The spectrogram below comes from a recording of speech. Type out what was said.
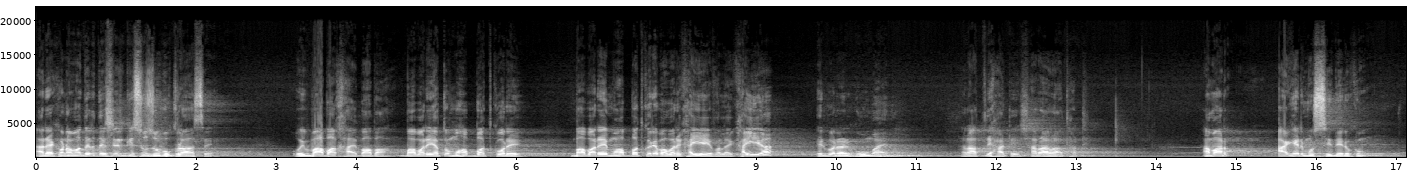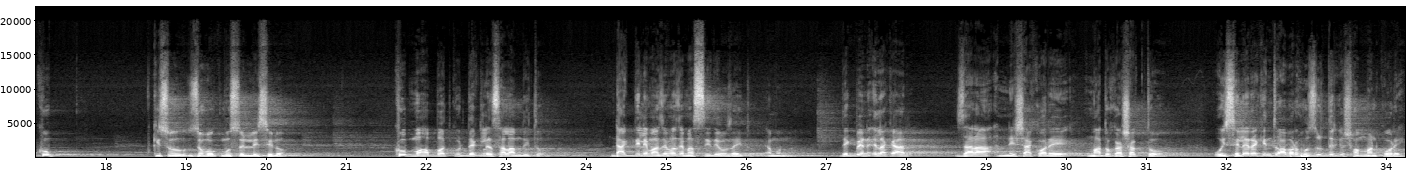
আর এখন আমাদের দেশের কিছু যুবকরা আছে। ওই বাবা খায়, বাবা। বাবারে এত মহব্বত করে। বাবারে মহব্বত করে বাবারে খাইয়ে ফেলায়। খাইয়া এরপর আর ঘুমায় না। রাত্রে হাঁটে, সারা রাত হাঁটে। আমার আগের মসজিদে এরকম খুব কিছু যুবক মুসল্লি ছিল। খুব মহব্বত করে, দেখলে সালাম দিত। ডাক দিলে মাঝে মাঝে মসজিদেও যাইতো, এমন না। দেখবেন এলাকার যারা নেশা করে, মাদকাসক্ত, ওই ছেলেরা কিন্তু আবার হুজুরদেরকে সম্মান করে।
